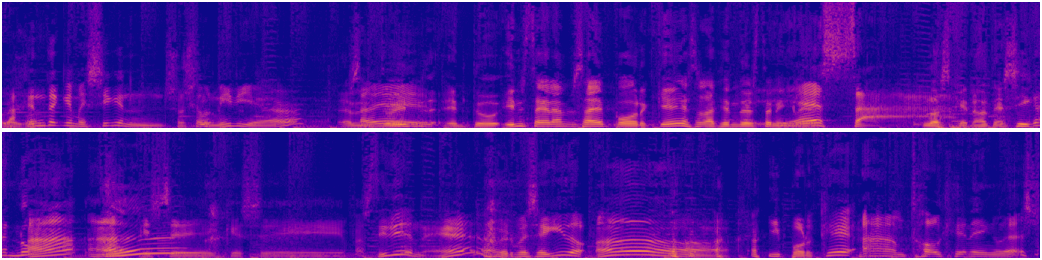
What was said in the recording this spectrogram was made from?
vale. gente que me sigue en social media, En, ¿sabe? tu, in- en tu Instagram sabe por qué estás haciendo esto en inglés. Esa. Los que no te sigan, no. Ah, ah, Ah. Que, se, que se fastidien, ¿eh? Haberme seguido. Ah, ¿y por qué I'm talking English?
